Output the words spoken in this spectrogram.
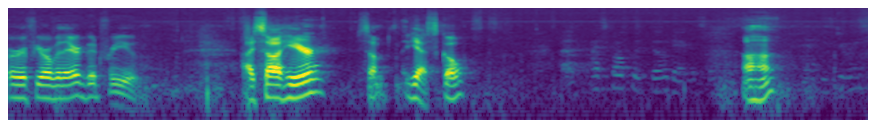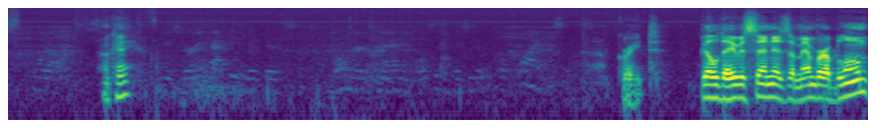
Or if you're over there, good for you. I saw here some, yes, go. Uh huh. Okay. Great. Bill Davison is a member of Bloom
